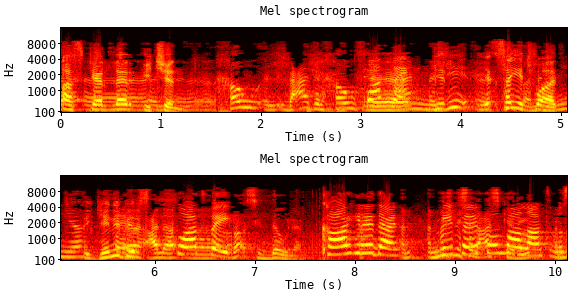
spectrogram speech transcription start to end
askerler için. Sayın Fuat, yeni bir Fuat Bey, Kahire'den bir telefon bağlantımız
